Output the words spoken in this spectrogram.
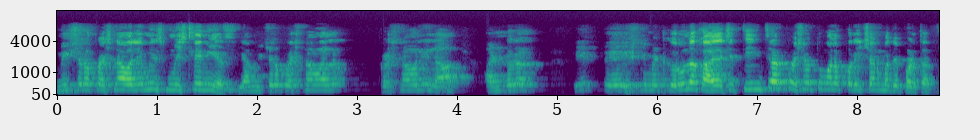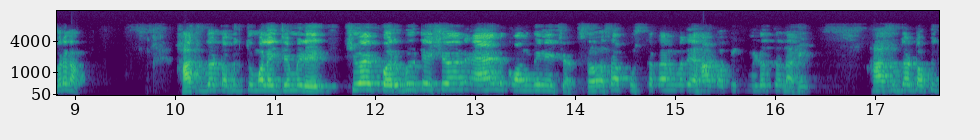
मिश्र प्रश्नावली मीन्स मिसलेनियस या मिश्र प्रश्नावल प्रश्नावलीला अंडर एस्टिमेट करू नका. याचे तीन चार प्रश्न तुम्हाला परीक्षांमध्ये पडतात. बरं का? हा सुद्धा टॉपिक तुम्हाला इथे मिळेल. शिवाय परम्युटेशन अँड कॉम्बिनेशन सहसा पुस्तकांमध्ये हा टॉपिक मिळत नाही. हा सुद्धा टॉपिक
